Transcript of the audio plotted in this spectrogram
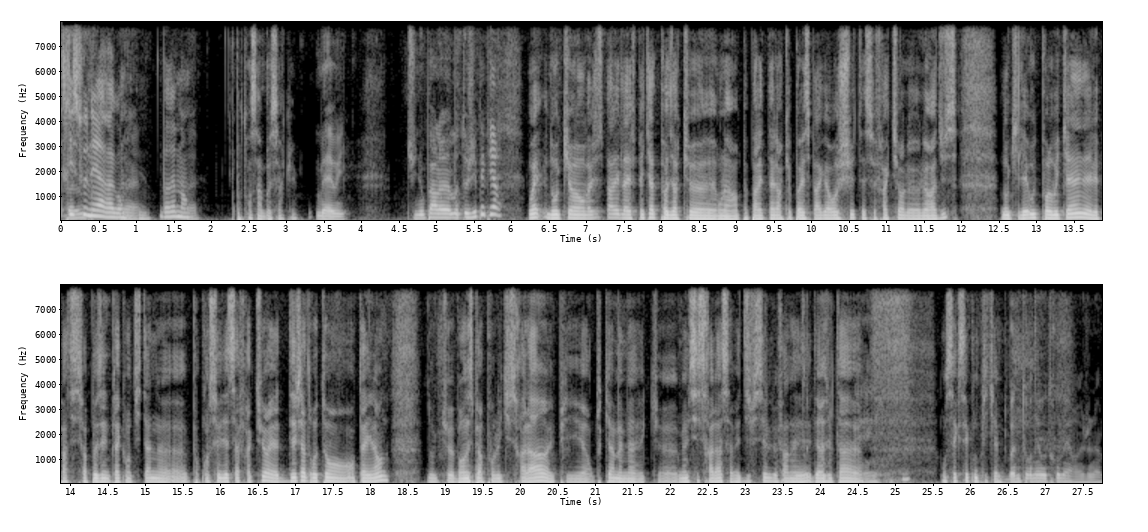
tristouné Aragon, Ouais. vraiment. Ouais. Pourtant, c'est un beau circuit. Mais oui. Tu nous parles MotoGP, Pierre? Ouais, donc euh, on va juste parler de la FP4 pour dire que, on a un peu parlé tout à l'heure que Paul Espargaro chute et se fracture le, le radius. Donc il est out pour le week-end et il est parti se faire poser une plaque en titane euh, pour consolider sa fracture et est déjà de retour en, en Thaïlande. Donc euh, bah, on espère pour lui qu'il sera là et puis en tout cas même avec, euh, même s'il sera là, ça va être difficile de faire des, des résultats. euh, Eh, on sait que c'est compliqué. Bonne tournée outre-mer, jeune homme.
